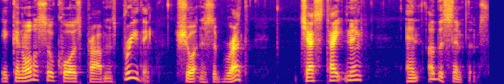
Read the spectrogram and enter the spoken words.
It can also cause problems breathing, shortness of breath, chest tightening, and other symptoms.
